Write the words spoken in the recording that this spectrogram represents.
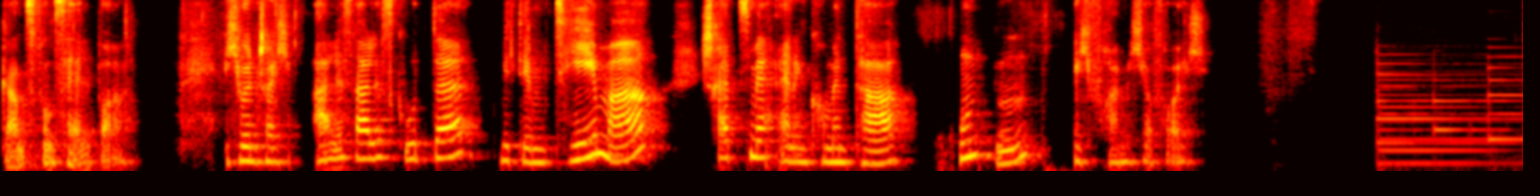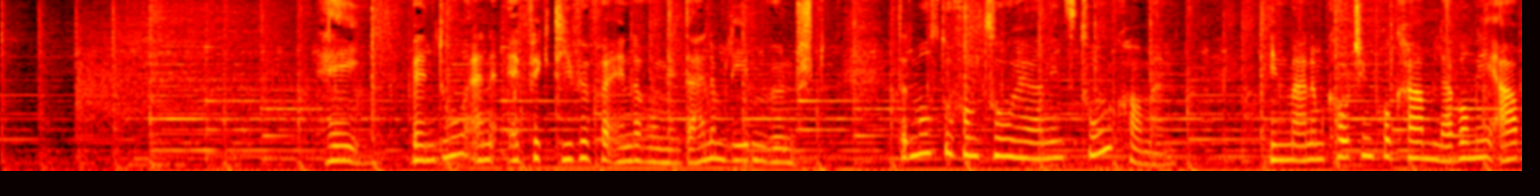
ganz von selber. Ich wünsche euch alles, alles Gute mit dem Thema. Schreibt mir einen Kommentar unten. Ich freue mich auf euch. Hey, wenn du eine effektive Veränderung in deinem Leben wünschst, dann musst du vom Zuhören ins Tun kommen. In meinem Coaching-Programm Level Me Up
